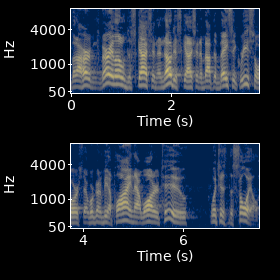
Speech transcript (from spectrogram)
But I heard very little discussion and no discussion about the basic resource that we're going to be applying that water to, which is the soil.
